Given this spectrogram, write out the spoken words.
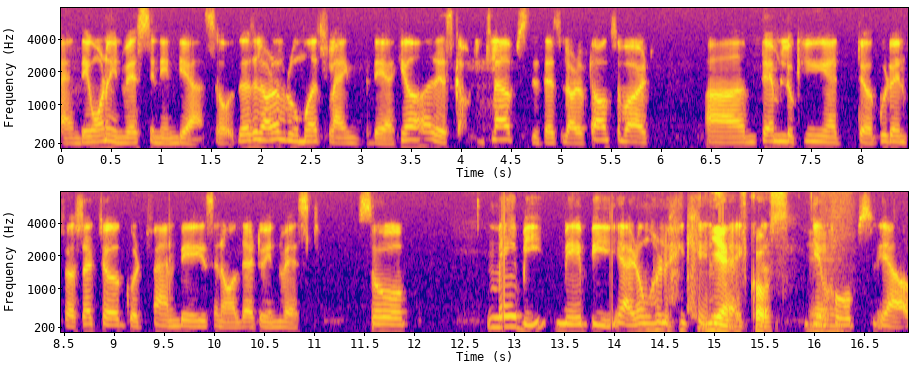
and they want to invest in India. So there's a lot of rumors flying. that They are here. There's scouting clubs. There's a lot of talks about um, them looking at uh, good infrastructure, good fan base, and all that to invest. So maybe, maybe Yeah, I don't want to again, yeah, like, of course, give yeah. hopes, yeah,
